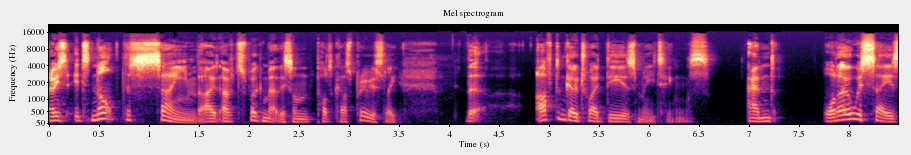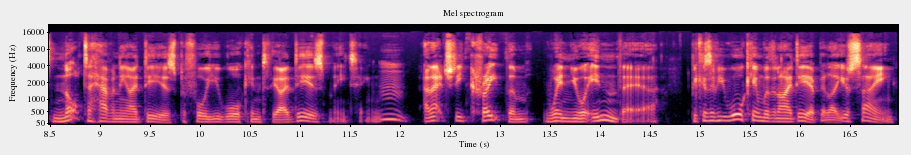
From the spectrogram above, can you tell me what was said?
I mean, It's, it's not the same. I, I've spoken about this on the podcast previously. That I often go to ideas meetings, and what I always say is not to have any ideas before you walk into the ideas meeting, mm. and actually create them when you're in there. Because if you walk in with an idea, a bit like you're saying,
